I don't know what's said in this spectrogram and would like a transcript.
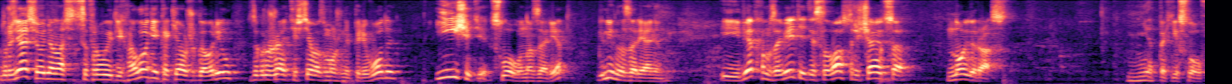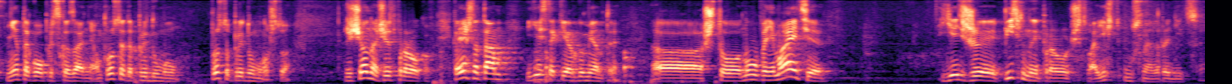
Друзья, сегодня у нас есть цифровые технологии, как я уже говорил, загружайте все возможные переводы и ищите слово «Назарет» или «Назарянин». И в Ветхом Завете эти слова встречаются ноль раз. Нет таких слов, нет такого предсказания. Он просто это придумал. Просто придумал, что реченное через пророков. Конечно, там есть такие аргументы, э, что, ну, вы понимаете, есть же письменные пророчества, а есть устная традиция.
